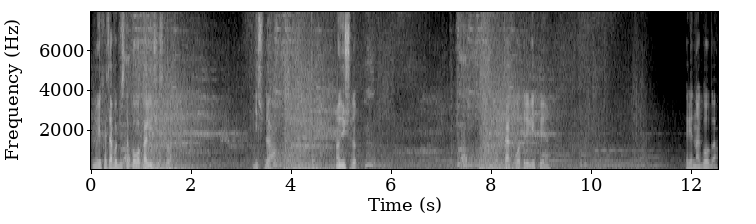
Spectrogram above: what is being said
Ну и хотя бы без такого количества. Иди сюда. Ну иди сюда. Так, вот реликвия. Ренагога.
